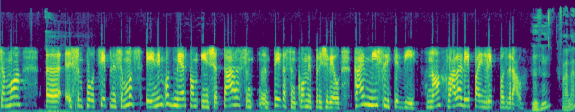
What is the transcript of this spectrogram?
samo uh, sem pocepljen samo s enim odmerkom in še ta sem, tega sem komi preživel. Kaj mislite vi? No, hvala lepa in lep pozdrav. Uh -huh, hvala.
